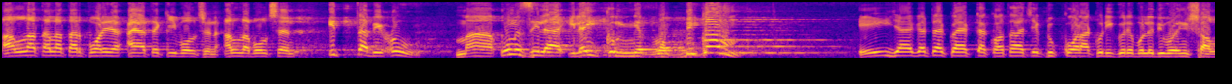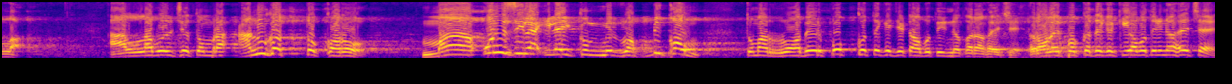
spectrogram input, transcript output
আল্লাহ তালা তারপরে আয়াতে কি বলছেন? আল্লাহ বলছেন, ইত্তাবিউ মা উনজিলা ইলাইকুম মির রাব্বিকুম। এই জায়গাটা কয়েকটা কথা আছে, একটু কড়াকড়ি করে বলে দিব ইনশাল্লাহ আল্লাহ বলছে, তোমরা আনুগত্য করো। মা উনজিলা ইলাইকুম মির রাব্বিকুম। তোমার রবের পক্ষ থেকে যেটা অবতীর্ণ করা হয়েছে। রবের পক্ষ থেকে কি অবতীর্ণ হয়েছে?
